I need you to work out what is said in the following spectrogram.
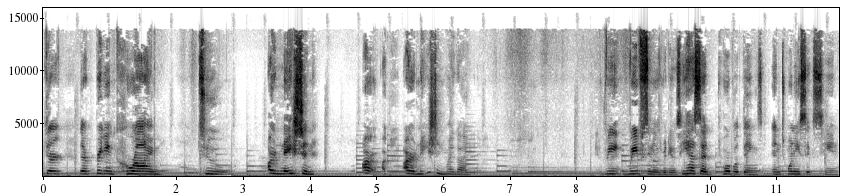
they're they're bringing crime to our nation. Our our, our nation, my God. We we've seen those videos. He has said horrible things in 2016,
